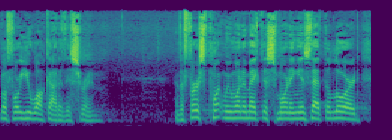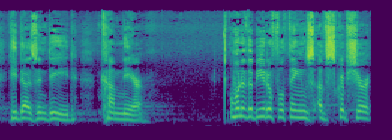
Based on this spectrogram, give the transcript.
before you walk out of this room. And the first point we want to make this morning is that the Lord, He does indeed come near. One of the beautiful things of Scripture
